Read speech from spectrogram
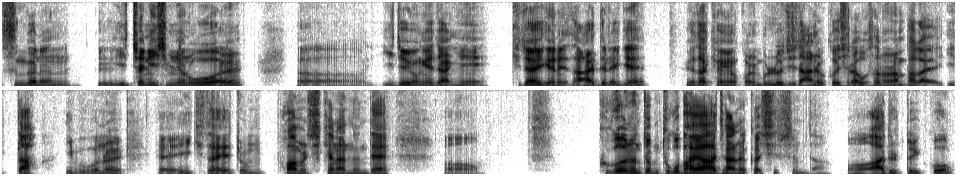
쓴 거는 그 2020년 5월 어, 이재용 회장이 기자회견에서 아들에게 회사 경영권을 물려주지 않을 것이라고 선언한 바가 있다. 이 부분을 에, 이 기사에 좀 포함을 시켜놨는데 어, 그거는 좀 두고 봐야 하지 않을까 싶습니다. 어, 아들도 있고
